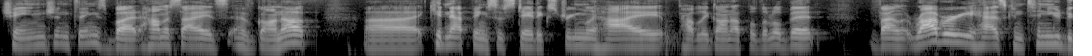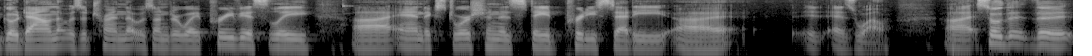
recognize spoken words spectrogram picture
change in things, but homicides have gone up. Uh, kidnappings have stayed extremely high, probably gone up a little bit. Violent robbery has continued to go down. That was a trend that was underway previously, uh, and extortion has stayed pretty steady uh, as well. Uh, so the, the,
